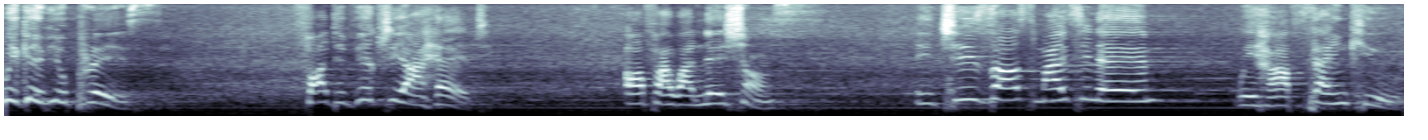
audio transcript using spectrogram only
We give you praise for the victory ahead of our nations. In Jesus' mighty name, we have thank you.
